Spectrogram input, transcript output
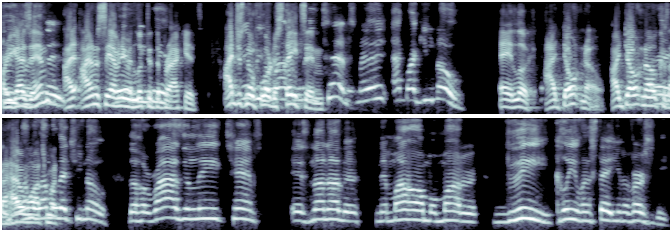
Are you guys in? I, I, honestly haven't yeah, even looked at the brackets. I just know Florida State's in. Champs, man. Act like you know. Hey, look, I don't know. I don't know because hey, I haven't I'm, watched. I'm gonna let you know the Horizon League champs is none other than my alma mater, the Cleveland State University.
